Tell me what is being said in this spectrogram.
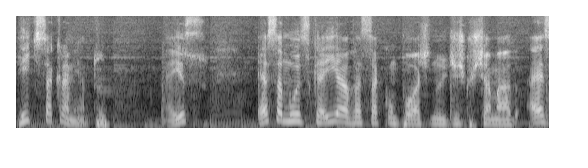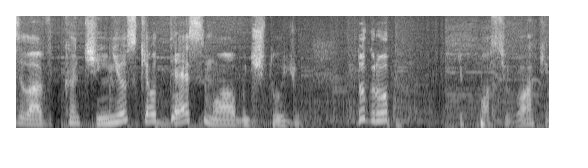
Hit Sacramento. É isso? Essa música aí ela vai estar composta no disco chamado As Love Continues, que é o décimo álbum de estúdio do grupo de post-rock,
